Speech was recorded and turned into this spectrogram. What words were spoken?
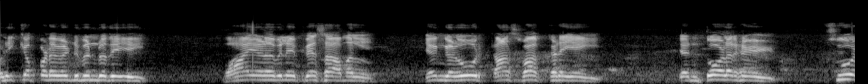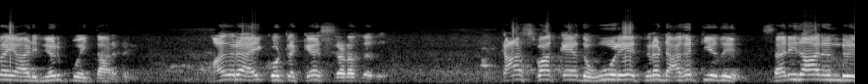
ஒழிக்கப்பட வேண்டும் என்பதை வாயளவிலே பேசாமல் எங்கள் ஊர் டாஸ்மாக் கடையை என் தோழர்கள் சூறையாடி நெருப்பு வைத்தார்கள். மதுரை ஹைகோர்ட்ல கேஸ் நடந்தது. டாஸ்மாக்கை அந்த ஊரே திரண்டு அகற்றியது சரிதான் என்று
